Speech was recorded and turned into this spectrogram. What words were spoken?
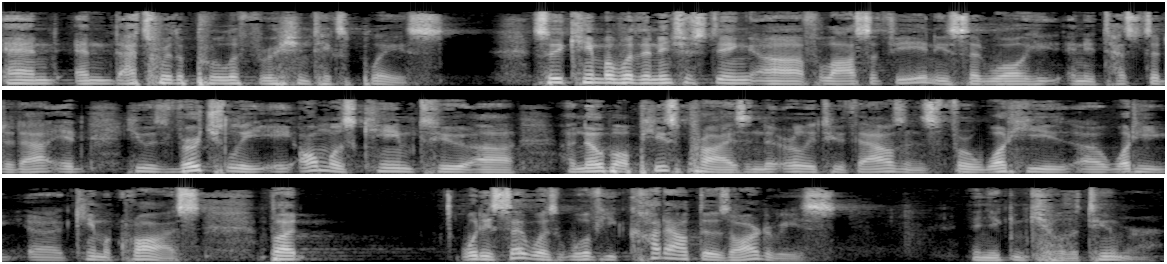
And, and that's where the proliferation takes place. So he came up with an interesting uh, philosophy, and he said, well, he, and he tested it out. It, he was virtually, he almost came to uh, a Nobel Peace Prize in the early 2000s for what he uh, what he uh, came across. But what he said was, well, if you cut out those arteries, then you can kill the tumor.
